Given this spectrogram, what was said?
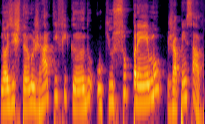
nós estamos ratificando o que o Supremo já pensava.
